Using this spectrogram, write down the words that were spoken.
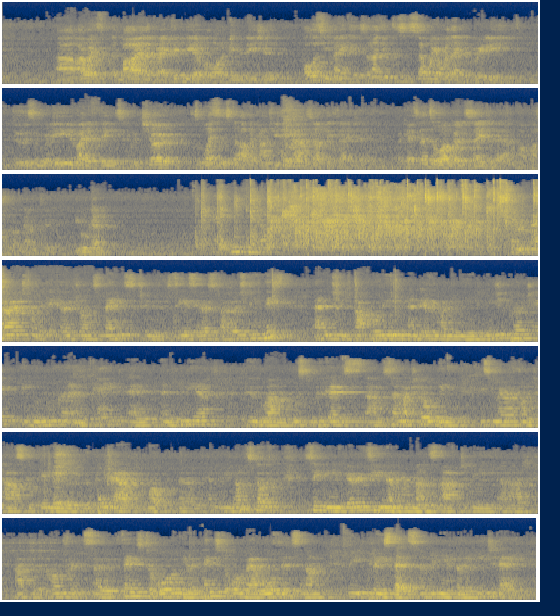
uh, I always admire the creativity of a lot of Indonesian policymakers, and I think this is somewhere where they could really do some really innovative things that could show some lessons to other countries around Southeast Asia. Okay, so that's all I'm going to say to that. I'll pass it on now to Ibu Kan. And I just want echo John's thanks to CSIS for hosting this and to Pak Budi and everyone in the Indonesia project, Ibu Luka and Kate and, and Lydia, who, um, was, who gave us um, so much help in this marathon task of getting the, the book out, well, uh, how many months? Not seemingly very few number of months after the, uh, after the conference. So thanks to all of you and thanks to all of our authors and I'm really pleased that so many of them are here today.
